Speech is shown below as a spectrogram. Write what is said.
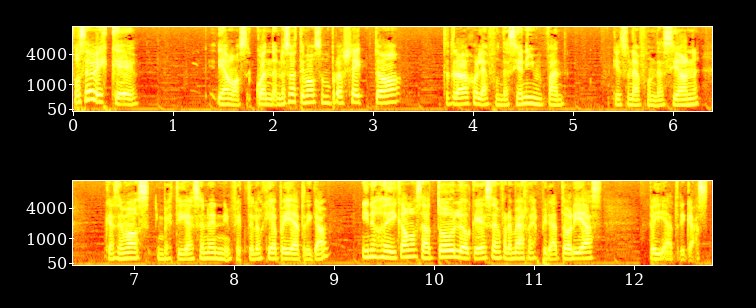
Vos sabés que, digamos, cuando nosotros tenemos un proyecto, yo trabajo en la Fundación Infant, que es una fundación que hacemos investigación en infectología pediátrica, y nos dedicamos a todo lo que es enfermedades respiratorias pediátricas.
